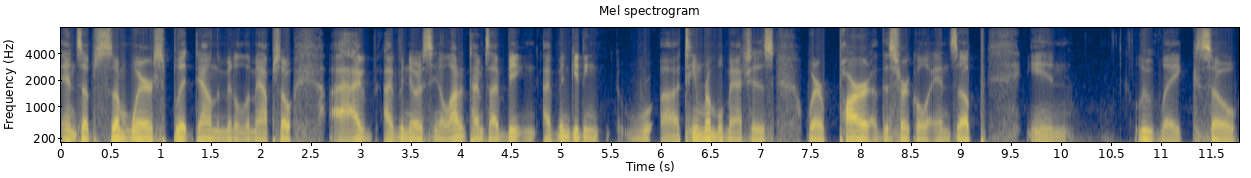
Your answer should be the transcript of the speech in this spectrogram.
ends up somewhere split down the middle of the map. So I've I've been noticing a lot of times I've been I've been getting uh, Team Rumble matches where part of the circle ends up in Loot Lake. So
